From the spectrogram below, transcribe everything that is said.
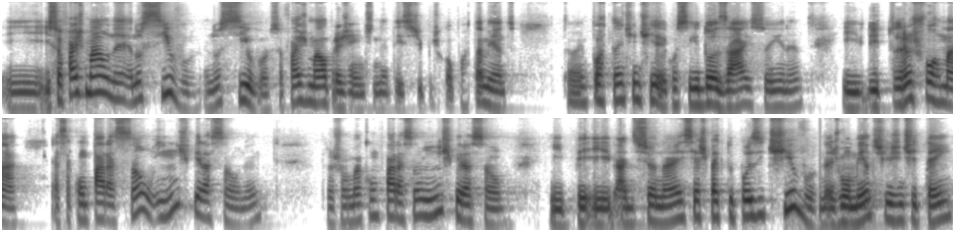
E, e só faz mal, né? É nocivo, é nocivo, só faz mal pra gente, né? Ter esse tipo de comportamento. Então é importante a gente conseguir dosar isso aí, né? E, e transformar essa comparação em inspiração, né? Transformar comparação em inspiração. E, e adicionar esse aspecto positivo nos momentos que a gente tem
